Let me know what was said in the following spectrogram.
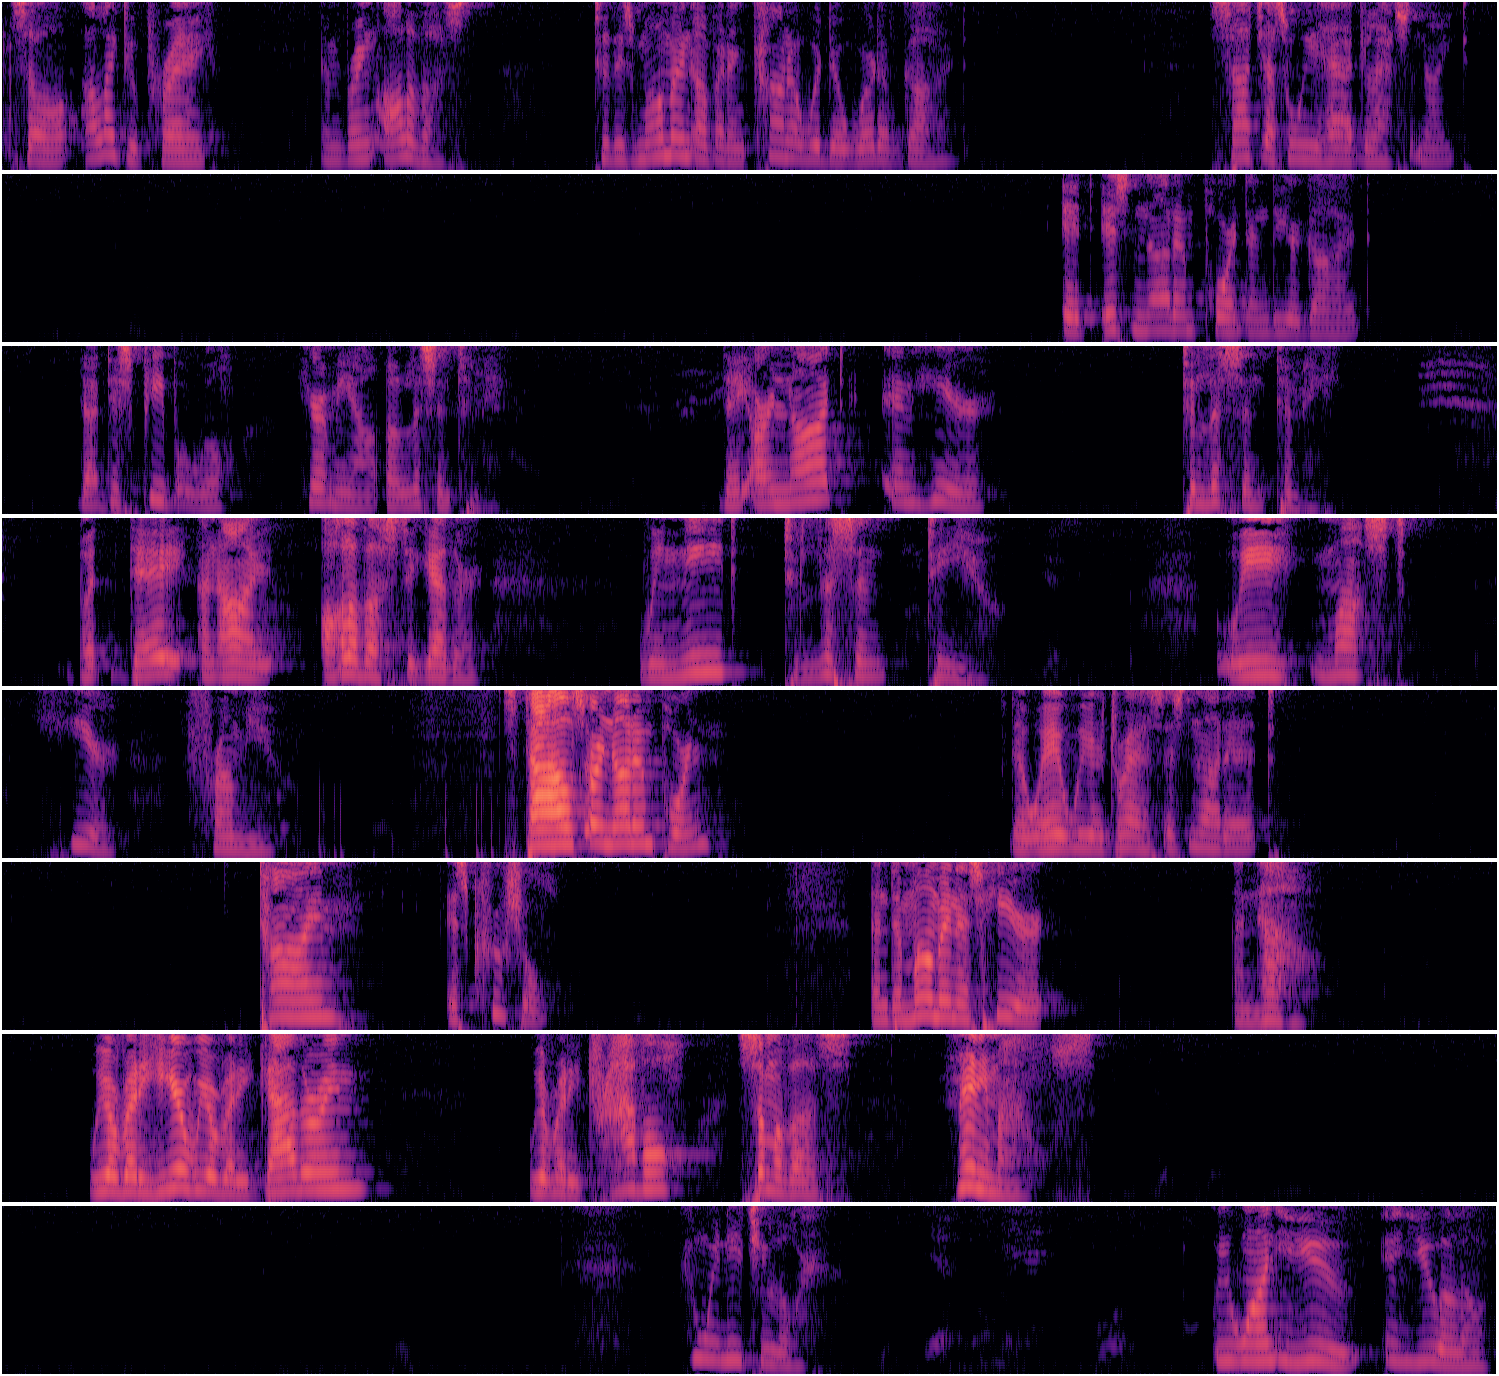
So I like to pray and bring all of us to this moment of an encounter with the Word of God, such as we had last night. It is not important, dear God, that these people will hear me out or listen to me. They are not in here to listen to me. They and I, all of us together, we need to listen to you. We must hear from you. Styles are not important. The way we are dressed is not it. Time is crucial. And the moment is here and now. We already here. We are already gathering. We already travel. Some of us many miles. And we need you, Lord. We want you and you alone.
